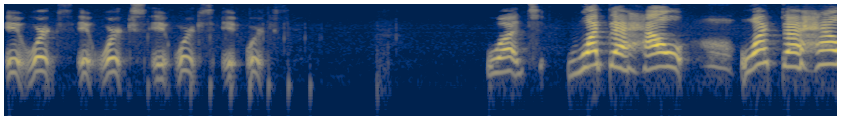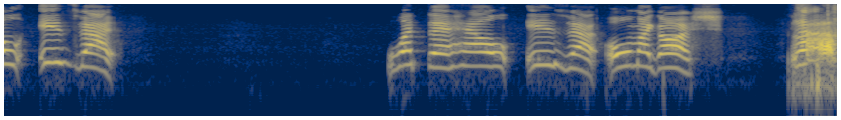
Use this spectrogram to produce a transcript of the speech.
It works. It works. It works. It works. What? What the hell? What the hell is that? What the hell is that? Oh my gosh. Ah!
